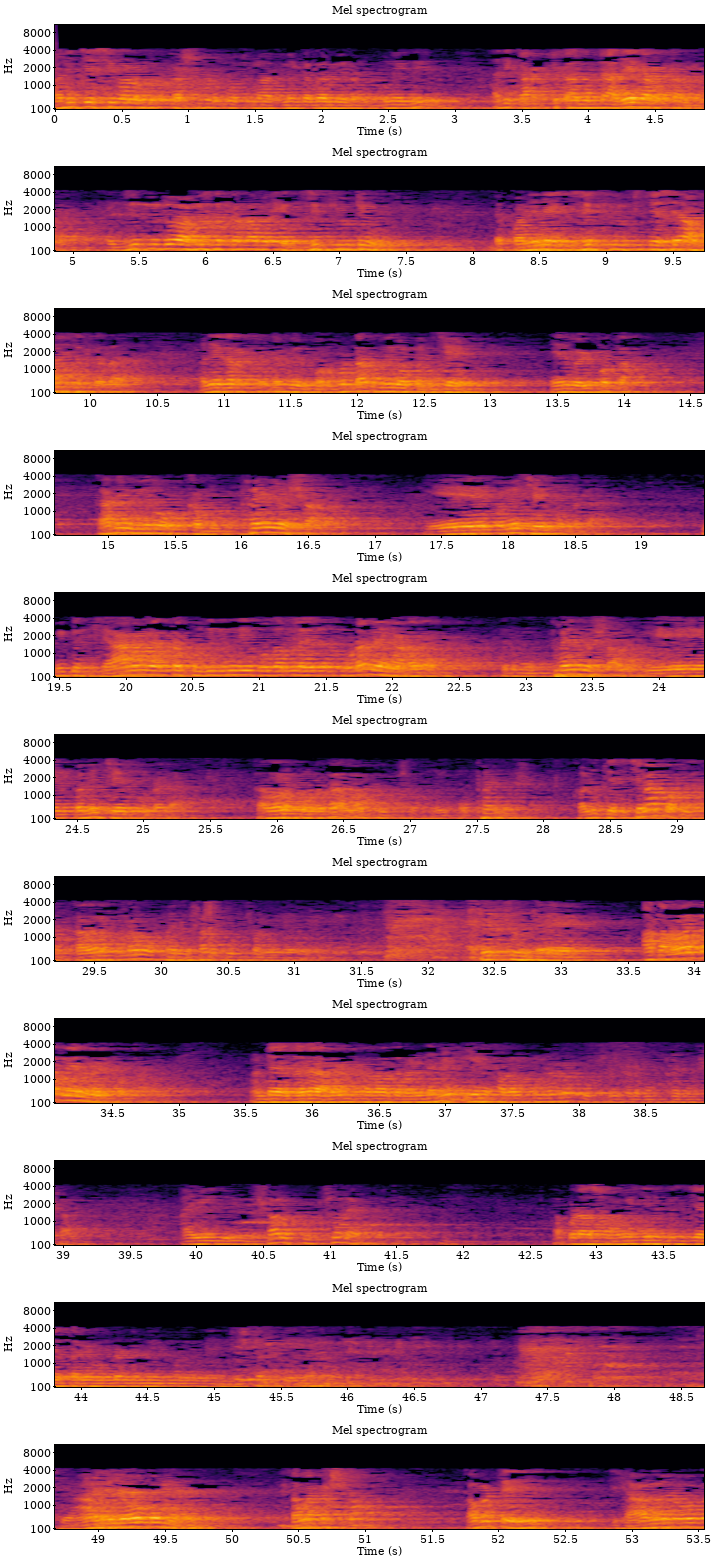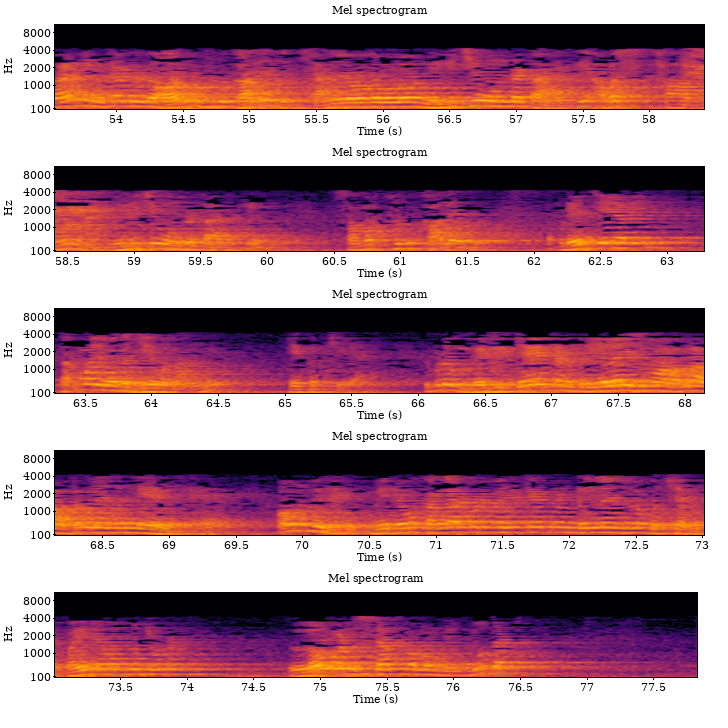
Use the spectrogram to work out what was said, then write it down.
పని చేసి వాళ్ళందరూ కష్టపడిపోతున్నారని కదా మీరు అనుకునేది. అది కరెక్ట్ కాదంటే అదే కరెక్ట్ అన్నమాట. ఎగ్జిక్యూటివ్ ఆఫీసర్ కదా మరి ఎగ్జిక్యూటివ్ అంటే పనిని ఎగ్జిక్యూట్ చేసే ఆఫీసర్ కదా. అదే కరెక్ట్ అంటే మీరు పొరపడ్డారు మీరు పని చేయండి. నేను వెళ్ళిపోతాను కానీ మీరు ఒక్క ముప్పై నిమిషాలు ఏ పని చేయకుండా మీకు ధ్యానం ఎంత కుదిరింది కుదరలేదని కూడా నేను అడగను. మీరు ముప్పై నిమిషాలు ఏ పని చేయకుండా కదలకుండా అలా కూర్చోండి. ముప్పై నిమిషాలు. కళ్ళు తెరిచినా పర్లేదు. కదలకుండా ముప్పై నిమిషాలు కూర్చోండి. కూర్చుంటే ఆ తర్వాత నేను వెళ్ళిపోతాను. అంటే సరే అరవై తర్వాత రండని ఈయన కదలకుండా కూర్చుంటాడు ముప్పై నిమిషాలు. ఐదు నిమిషాలు కూర్చోలేకపోతే అప్పుడు ఆ స్వామీజీని పిలిచే సరే ఉండండి మిమ్మల్ని నేను డిస్టర్బ్ చేయను ధ్యానయోగము చాలా కష్టం. కాబట్టి ధ్యానయోగాన్ని ఇంకా వీడు ఆరూఢుడు కాలేదు. ధ్యానయోగంలో నిలిచి ఉండటానికి అవస్థాను నిలిచి ఉండటానికి సమర్థుడు కాలేదు. అప్పుడు ఏం చేయాలి? కర్మయోగ జీవనాన్ని టేకప్ చేయాలి. ఇప్పుడు మెడిటేట్ అండ్ రియలైజ్ మా వల్ల అవటం లేదండి అంటే అవును మీరు మీరేమో కంగారు పడి మెడిటేట్ అండ్ రియలైజ్లోకి వచ్చారు. పైన ఏముందో చూడండి. లవ్ అండ్ సెల్ఫ్ అని ఉంది డూ దట్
